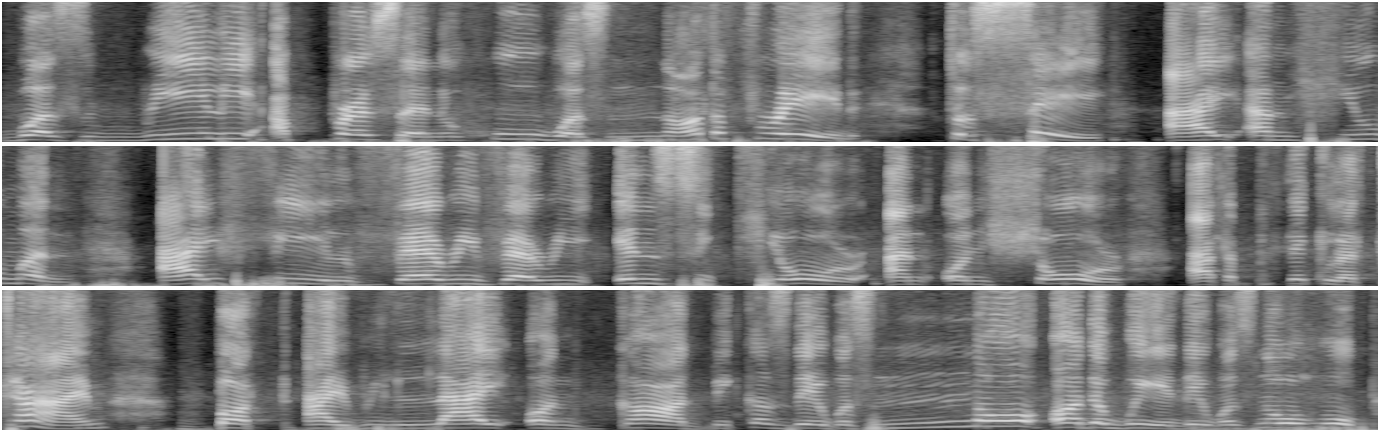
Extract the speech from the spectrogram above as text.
was really a person who was not afraid to say, I am human I feel very, very insecure and unsure at a particular time, but I rely on God because there was no other way, there was no hope.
